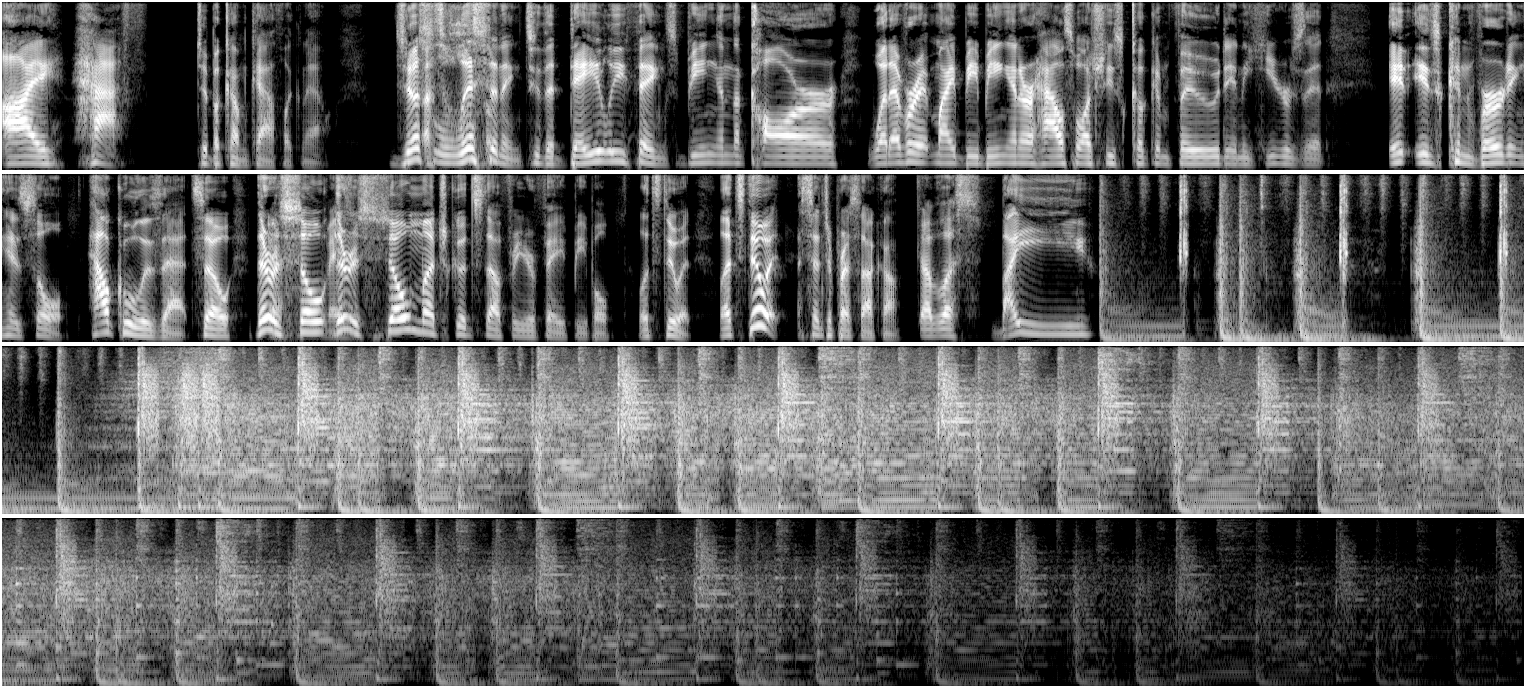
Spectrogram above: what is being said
"I have to become Catholic now." Just That's awesome. listening to the daily things, being in the car, whatever it might be, being in her house while she's cooking food, and he hears it. It is converting his soul. How cool is that? So there is Yeah, so amazing. there is so much good stuff for your faith, people. Let's do it. Let's do it. AscensionPress.com. God bless. Bye.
